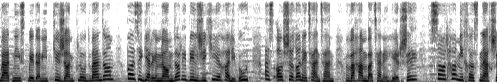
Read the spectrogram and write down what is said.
بعد نیست بدانید که ژان کلود وندام بازیگر نامدار بلژیکی هالیوود از عاشقان تنتن و هموطن هرژه سالها می‌خواست نقش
